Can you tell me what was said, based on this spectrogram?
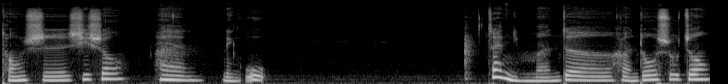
同时吸收和领悟。在你们的很多书中，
